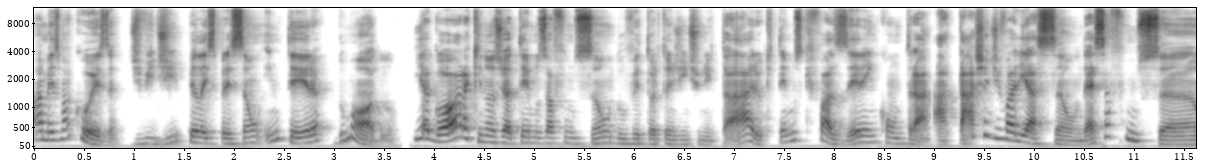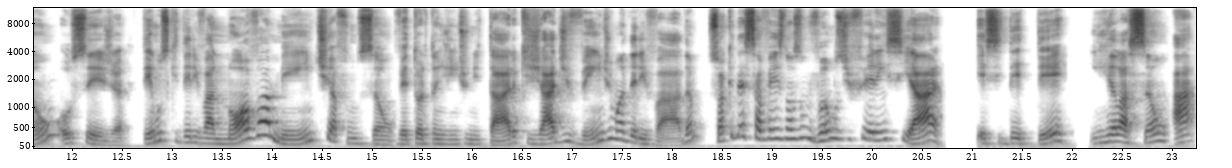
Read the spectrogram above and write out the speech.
a mesma coisa, dividir pela expressão inteira do módulo. E agora que nós já temos a função do vetor tangente unitário, o que temos que fazer é encontrar a taxa de variação dessa função, ou seja, temos que derivar novamente a função vetor tangente unitário, que já advém de uma derivada, só que dessa vez nós não vamos diferenciar esse dt em relação a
